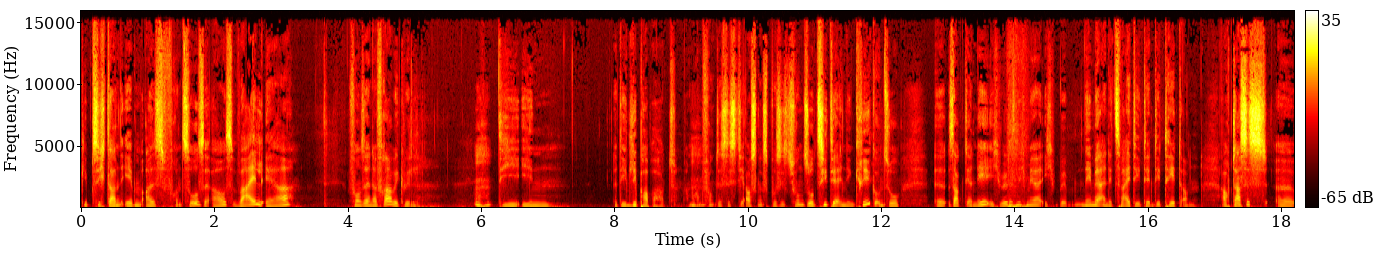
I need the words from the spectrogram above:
gibt sich dann eben als Franzose aus, weil er von seiner Frau weg will, Mhm. die ihn, die einen Liebhaber hat am Mhm. Anfang. Das ist die Ausgangsposition. So zieht er in den Krieg und so äh, sagt er, nee, ich will das nicht mehr, ich äh, nehme eine zweite Identität an. Auch das ist äh,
